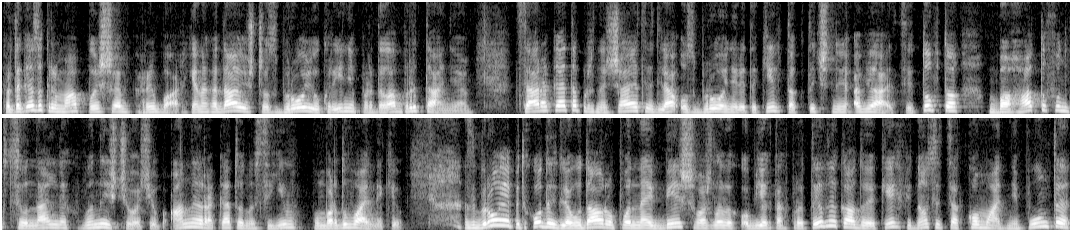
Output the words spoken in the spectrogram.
Про таке, зокрема, пише Рибар. Я нагадаю, що зброю Україні передала Британія. Ця ракета призначається для озброєння літаків тактичної авіації, тобто багатофункціональних винищувачів, а не ракетоносіїв бомбардувальників. Зброя підходить для удару по найбільш важливих об'єктах противника, до яких відносяться командні пункти,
